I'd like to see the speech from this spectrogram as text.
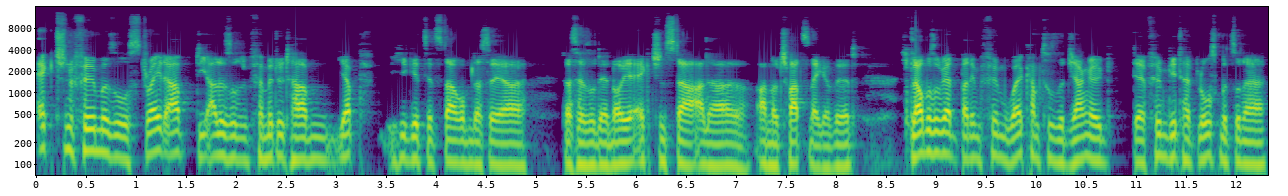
Actionfilme, so straight up, die alle so vermittelt haben, ja, hier geht es jetzt darum, dass er, dass er so der neue Actionstar aller Arnold Schwarzenegger wird. Ich glaube sogar bei dem Film Welcome to the Jungle, der Film geht halt los mit so einer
